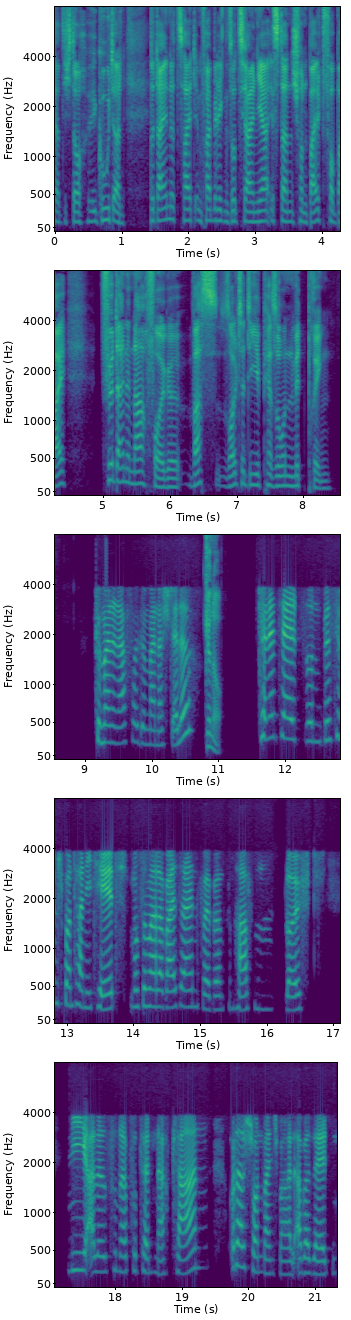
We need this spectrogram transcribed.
hört sich doch gut an. Also deine Zeit im Freiwilligen Sozialen Jahr ist dann schon bald vorbei. Für deine Nachfolge, was sollte die Person mitbringen? Für meine Nachfolge meiner Stelle? Genau. Tendenziell so ein bisschen Spontanität muss immer dabei sein, weil bei uns im Hafen läuft nie alles 100% nach Plan. Oder schon manchmal, aber selten.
